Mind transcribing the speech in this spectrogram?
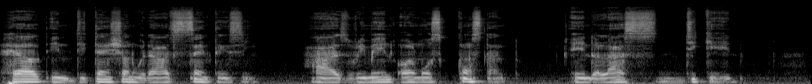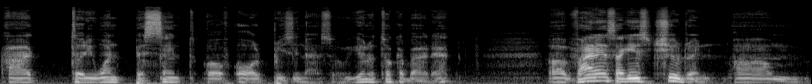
held in detention without sentencing has remained almost constant in the last decade at 31% of all prisoners. So we're going to talk about that. Uh, violence against children. Um,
